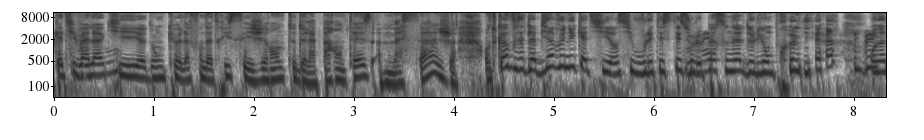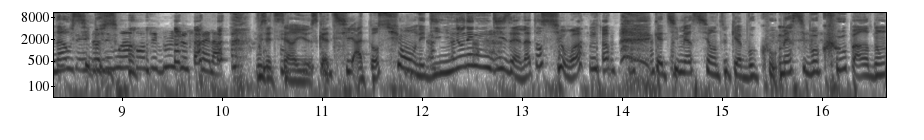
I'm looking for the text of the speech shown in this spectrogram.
Cathy Valla, beaucoup. qui est donc la fondatrice et gérante de la parenthèse massage. En tout cas, vous êtes la bienvenue, Cathy. hein, si vous voulez tester sur le personnel de Lyon Première, Eh ben, on en a aussi besoin. rendez-vous, je serai là. vous êtes sérieuse, Cathy Attention, on est, dix, on est une dizaine. Attention. Hein Cathy, merci en tout cas beaucoup. Merci beaucoup, pardon.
